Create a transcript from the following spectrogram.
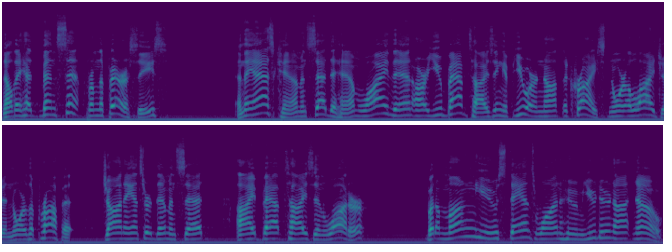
Now they had been sent from the Pharisees, and they asked him and said to him, Why then are you baptizing if you are not the Christ, nor Elijah, nor the prophet? John answered them and said, I baptize in water, but among you stands one whom you do not know.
